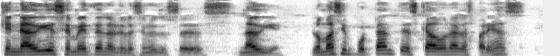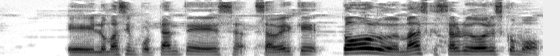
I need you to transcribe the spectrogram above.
que nadie se meta en las relaciones de ustedes. Nadie. Lo más importante es cada una de las parejas. Eh, lo más importante es sa- saber que todo lo demás que está alrededor es como,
